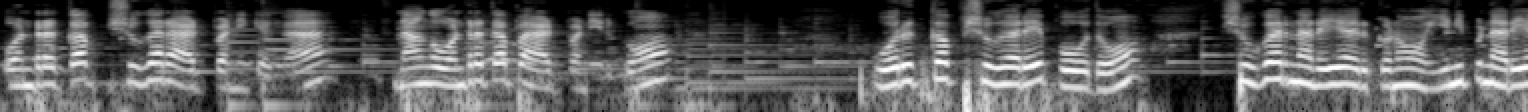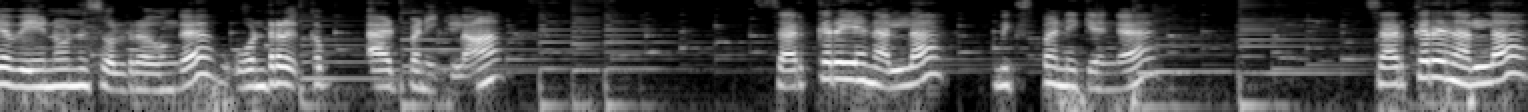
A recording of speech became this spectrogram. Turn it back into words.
ஒன்றரை கப் சுகர் ஆட் பண்ணிக்கோங்க. நாங்கள் ஒன்றரை கப் ஆட் பண்ணியிருக்கோம் ஒரு கப் சுகரே போதும். சுகர் நிறைய இருக்கணும். இனிப்பு நிறைய வேணும்னு சொல்கிறவங்க ஒன்றரை கப் ஆட் பண்ணிக்கலாம். சர்க்கரையை நல்லா மிக்ஸ் பண்ணிக்கோங்க. சர்க்கரை நல்லா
